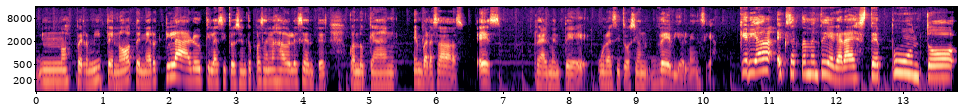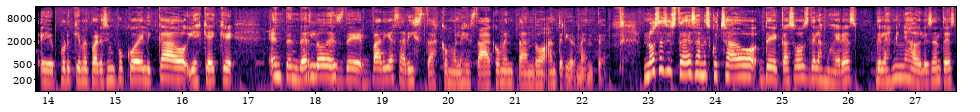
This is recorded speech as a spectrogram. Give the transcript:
nos permite, ¿no? Tener claro que la situación que pasa en las adolescentes cuando quedan embarazadas es realmente una situación de violencia. Quería exactamente llegar a este punto eh, porque me parece un poco delicado y es que hay que entenderlo desde varias aristas, como les estaba comentando anteriormente. No sé si ustedes han escuchado de casos de las mujeres, de las niñas adolescentes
